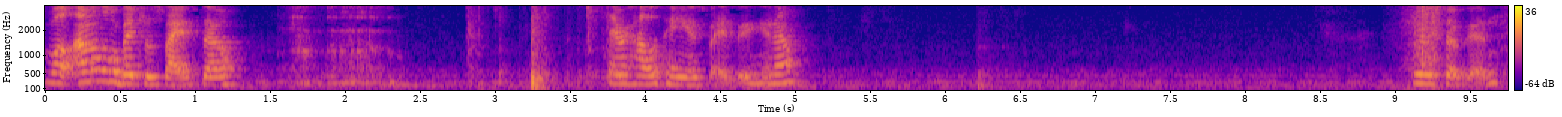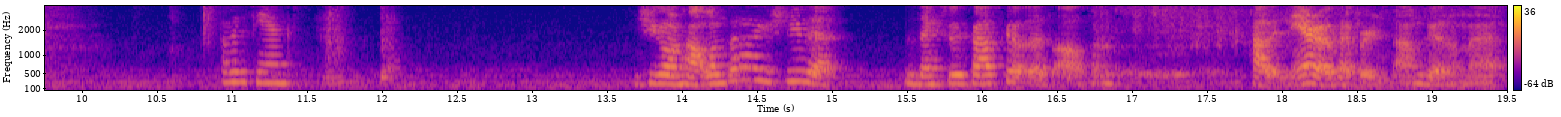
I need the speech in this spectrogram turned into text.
Well, I'm a little bitch with spice, so they were jalapeno spicy, you know? They were so good. Over the fan. You should go on hot ones. I don't think you should do that was next to the Costco. That's awesome. Habanero peppers. I'm good on that.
